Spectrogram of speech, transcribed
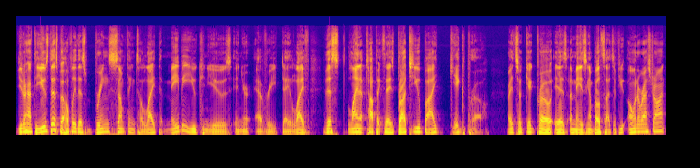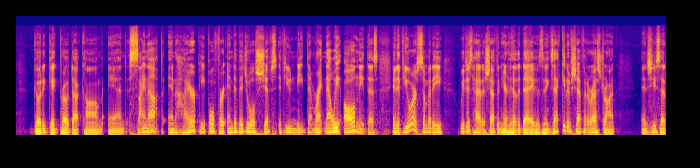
You don't have to use this, but hopefully this brings something to light that maybe you can use in your everyday life. This lineup topic today is brought to you by GigPro right? So GigPro is amazing on both sides. If you own a restaurant, go to gigpro.com and sign up and hire people for individual shifts if you need them. Right now, we all need this. And if you are somebody, we just had a chef in here the other day who's an executive chef at a restaurant, and she said,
